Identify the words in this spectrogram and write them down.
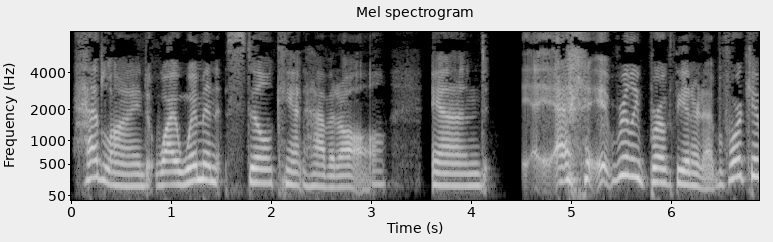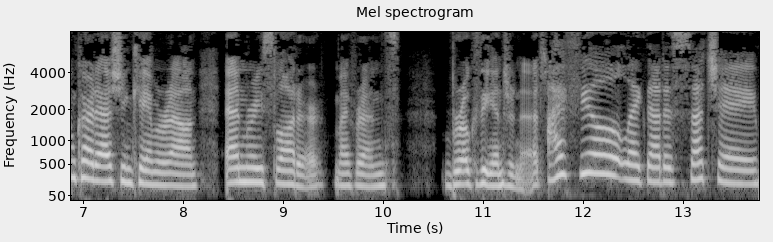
headlined "Why Women Still Can't Have It All," and it really broke the internet. Before Kim Kardashian came around, Anne Marie Slaughter, my friends, broke the internet. I feel like that is such a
